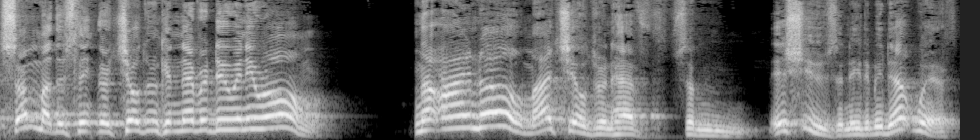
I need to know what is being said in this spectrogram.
some mothers think their children can never do any wrong. Now I know my children have some issues that need to be dealt with.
